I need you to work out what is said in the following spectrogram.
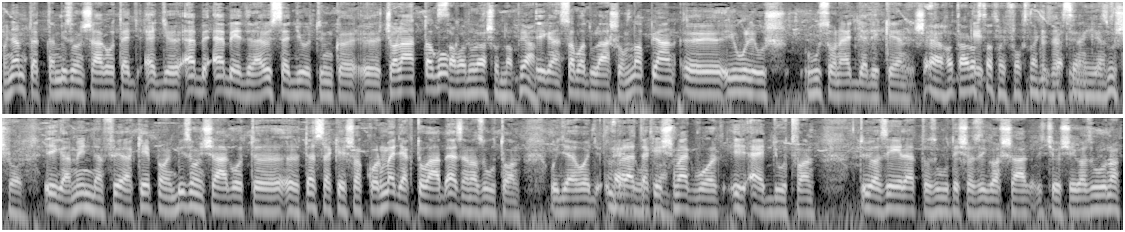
hogy nem tettem bizonyságot, egy, egy eb, ebédre összegyűltünk ö, családtagok. Szabadulásod napján? Igen, szabadulásom napján, ö, július 21-én. És elhatároztad, Két- hogy fogsz nekik 2019. beszélni Jézusról? Igen, mindenféleképpen, hogy bizonyságot ö, teszek, és akkor megyek tovább ezen az úton. Ugye, hogy veletek út is megvolt, egy út van. Hát Ő az élet, az út és az igazság, dicsőség az Úrnak.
